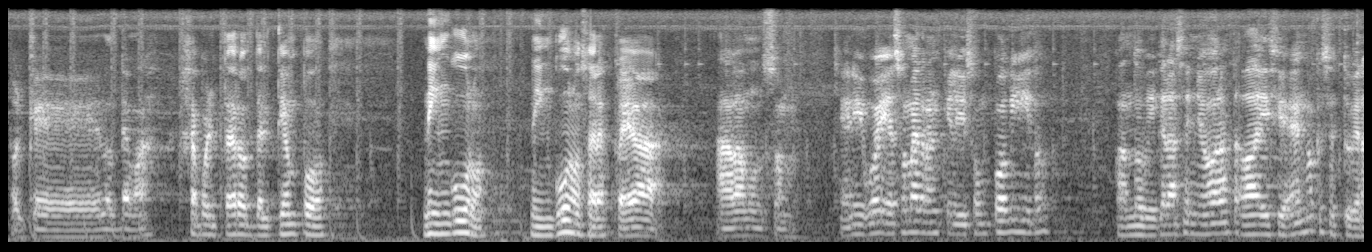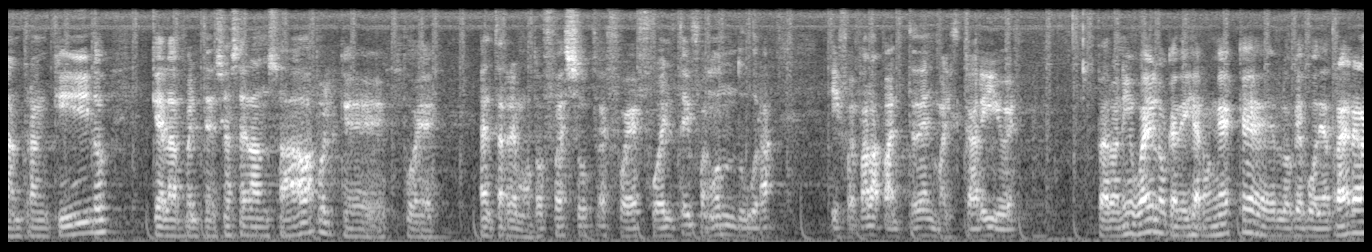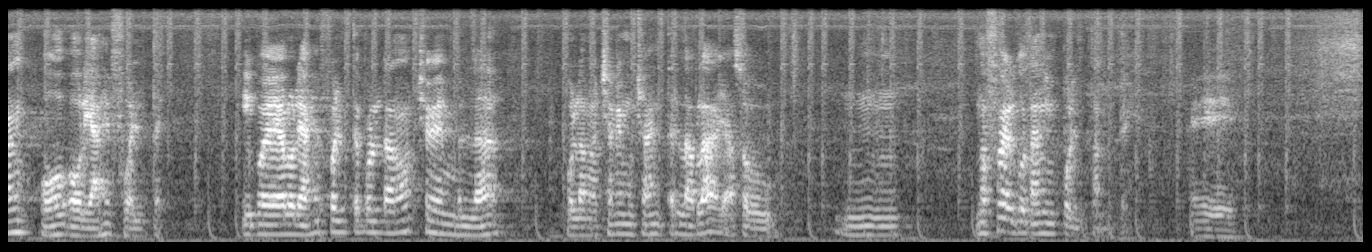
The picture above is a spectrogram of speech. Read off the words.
Porque los demás reporteros del tiempo, ninguno, ninguno se les pega a Adam Monson. Anyway, eso me tranquilizó un poquito cuando vi que la señora estaba diciendo que se estuvieran tranquilos, que la advertencia se lanzaba porque pues el terremoto fue, fue fuerte y fue en Honduras y fue para la parte del Mar Caribe. Pero anyway, lo que dijeron es que lo que podía traer eran oleajes fuertes. Y pues el oleaje fuerte por la noche, en verdad, por la noche no hay mucha gente en la playa, so mm, no fue algo tan importante. Eh,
